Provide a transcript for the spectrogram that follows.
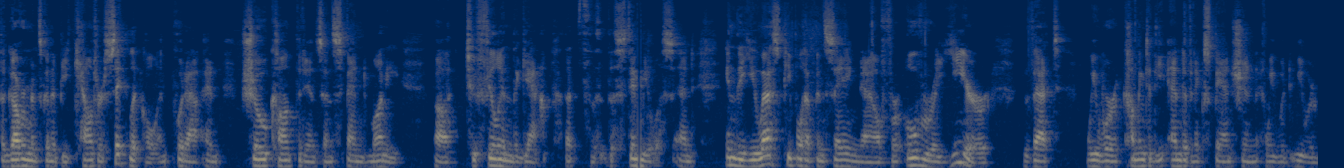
the government's going to be counter cyclical and put out and show confidence and spend money uh, to fill in the gap. That's the, the, stimulus. And in the US, people have been saying now for over a year that we were coming to the end of an expansion and we would, we would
